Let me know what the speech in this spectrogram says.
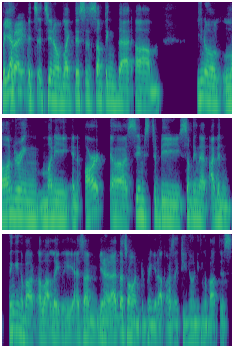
but yeah, Right. it's it's you know like this is something that um you know laundering money in art uh seems to be something that I've been thinking about a lot lately. As I'm you know that, that's why I wanted to bring it up. I was like, do you know anything about this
